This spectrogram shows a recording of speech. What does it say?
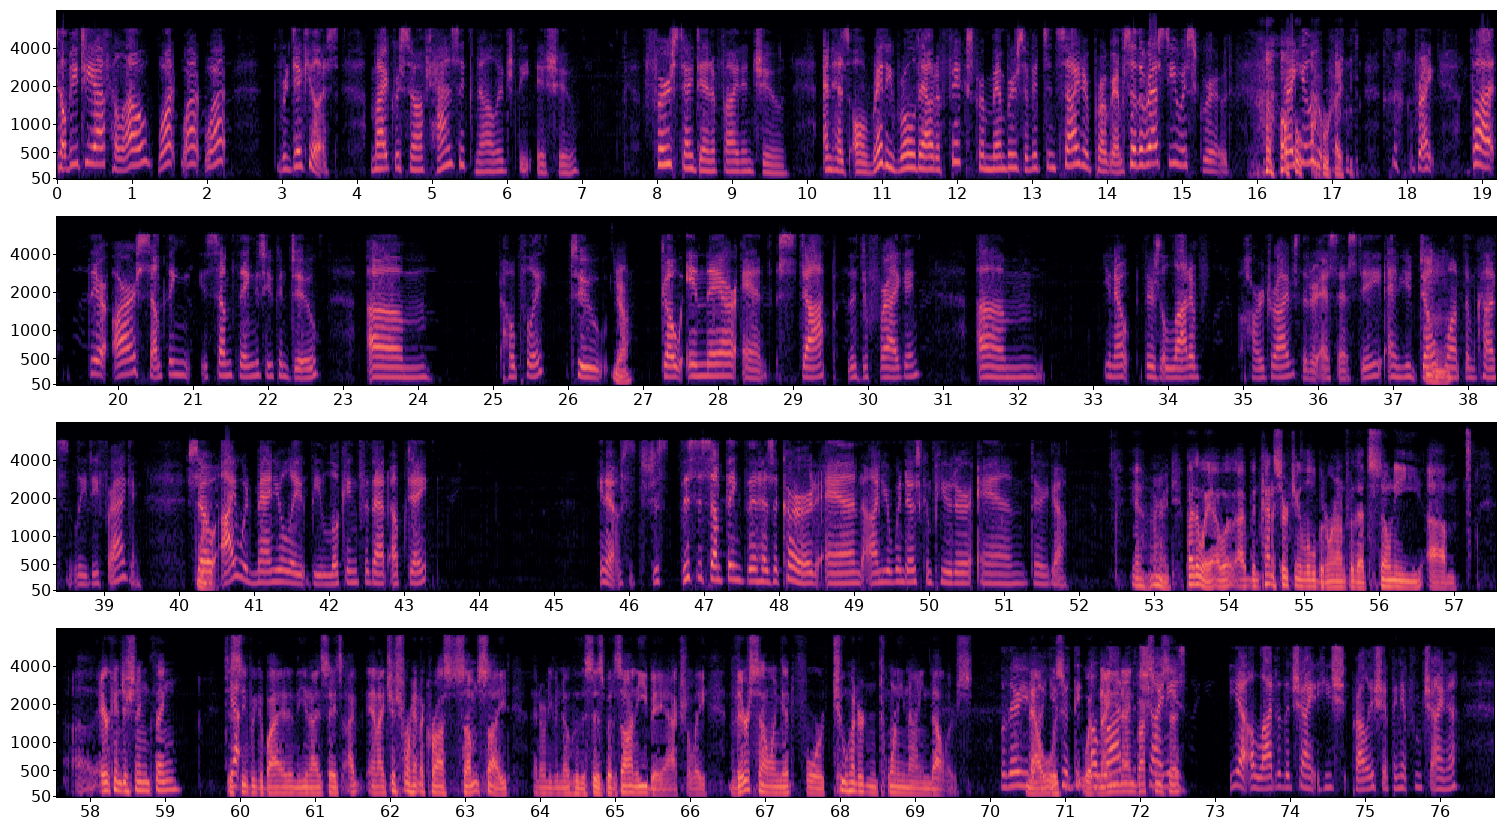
WTF? Hello? What? What? What? Ridiculous. Microsoft has acknowledged the issue, first identified in June, and has already rolled out a fix for members of its insider program. So the rest of you is screwed, Regular- Oh, right. right? But there are something, some things you can do, um, hopefully, to Yeah. go in there and stop the defragging. Um, you know, there's a lot of hard drives that are SSD, and you don't Mhm. want them constantly defragging. So Right. I would manually be looking for that update. You know, it's just this is something that has occurred, and on your Windows computer, and there you go. Yeah. All right. By the way, I, have been kind of searching a little bit around for that Sony um, uh, air conditioning thing to Yeah. see if we could buy it in the United States. I, and I just ran across some site. I don't even know who this is, but it's on eBay actually. They're selling it for two hundred and twenty nine dollars. Well, there you Now, go. You could, the, what, a lot 99 of the Chinese, yeah, a lot of the China. He's sh- probably shipping it from China.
